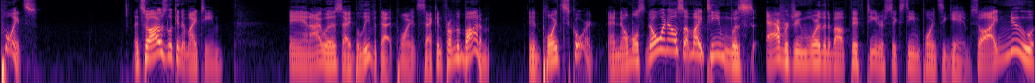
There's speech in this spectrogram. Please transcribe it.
points. And so I was looking at my team, and I was, I believe, at that point, second from the bottom in points scored, and almost no one else on my team was averaging more than about fifteen or sixteen points a game. So I knew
